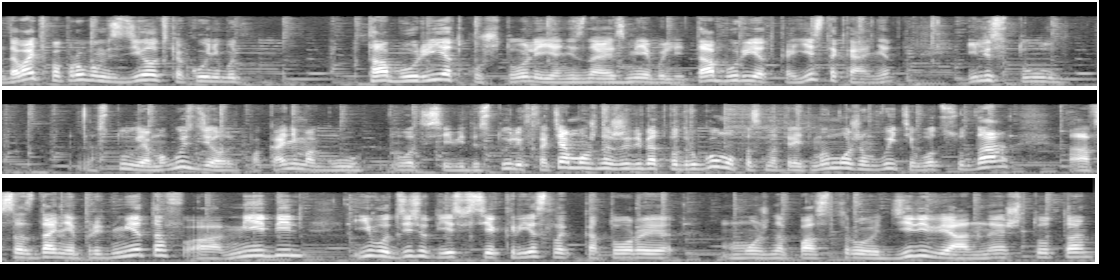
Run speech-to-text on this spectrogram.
Давайте попробуем сделать какую-нибудь табуретку, что ли, я не знаю, из мебели. Табуретка, есть такая, нет? Или стул. Стул я могу сделать? Пока не могу. Вот все виды стульев. Хотя можно же, ребят, по-другому посмотреть. Мы можем выйти вот сюда, а, в создание предметов, а, мебель. И вот здесь вот есть все кресла, которые можно построить. Деревянное что-то.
